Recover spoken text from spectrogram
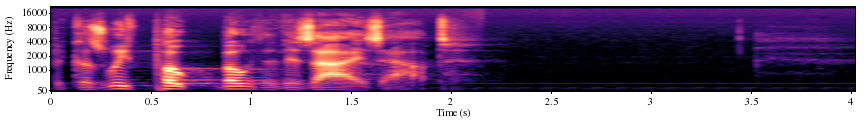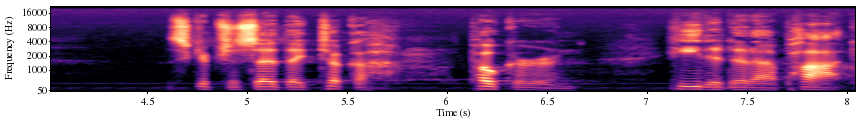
because we've poked both of his eyes out. The scripture said they took a poker and heated it up hot.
